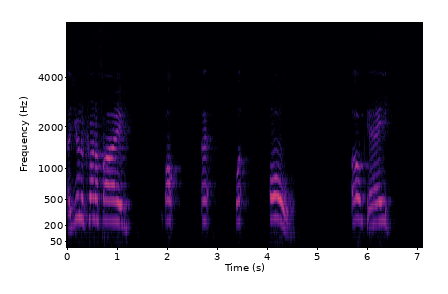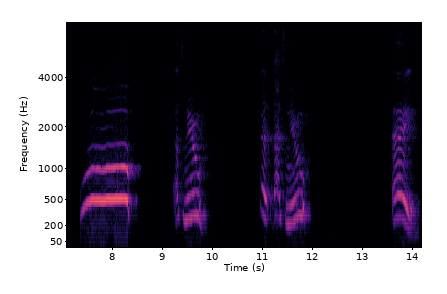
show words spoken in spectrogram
a unicronified. Well, uh, what? Oh, okay. Woo! That's new. Eh, That's new. Hey,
